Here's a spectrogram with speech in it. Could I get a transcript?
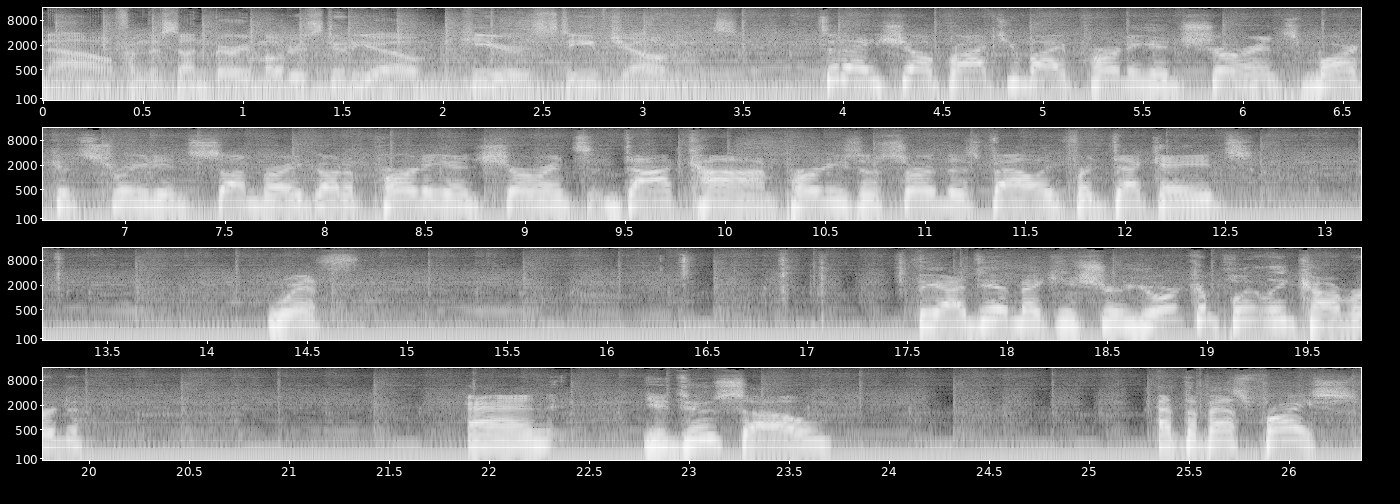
Now, from the Sunbury Motor Studio, here's Steve Jones. Today's show brought to you by Purdy Insurance, Market Street in Sunbury. Go to purdyinsurance.com. Purdy's have served this valley for decades with the idea of making sure you're completely covered and you do so at the best price.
